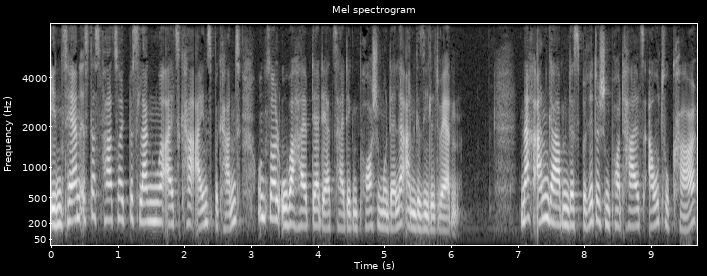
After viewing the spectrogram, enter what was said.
Intern ist das Fahrzeug bislang nur als K1 bekannt und soll oberhalb der derzeitigen Porsche-Modelle angesiedelt werden. Nach Angaben des britischen Portals Autocar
